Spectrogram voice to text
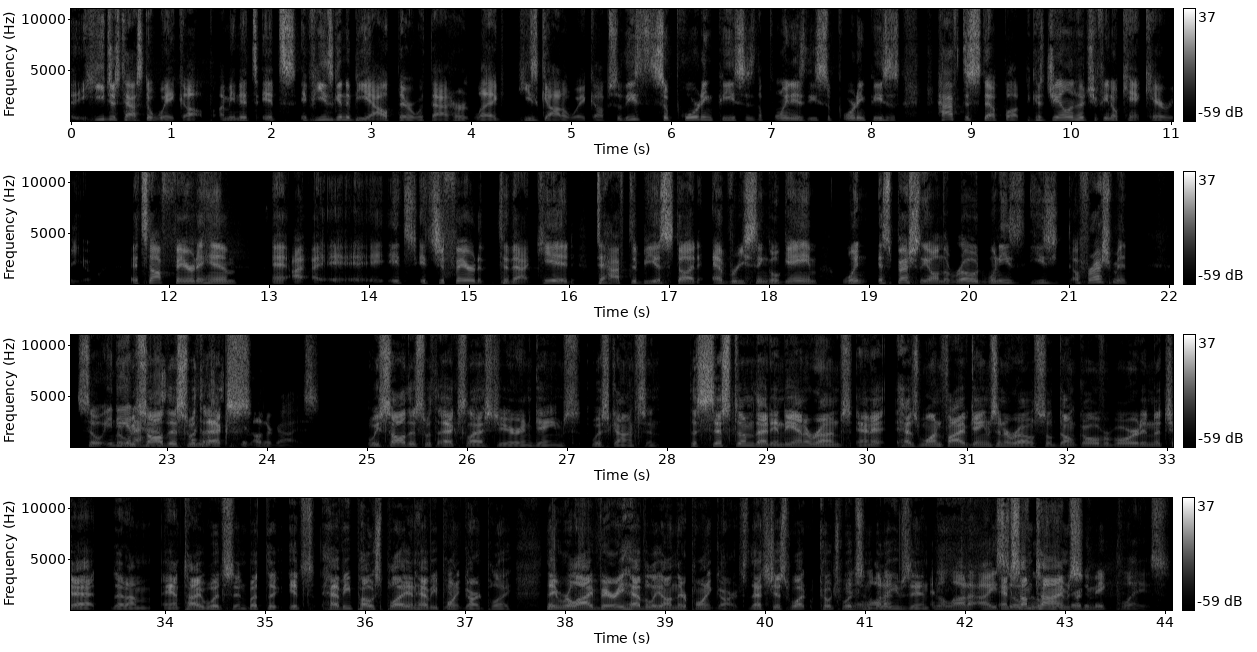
he just has to wake up. I mean, it's it's if he's going to be out there with that hurt leg, he's got to wake up. So these supporting pieces, the point is, these supporting pieces have to step up because Jalen Hood can't carry you. It's not fair to him. And I, I, it's it's just fair to, to that kid to have to be a stud every single game when, especially on the road when he's he's a freshman. So Indiana we saw this with X other guys. We saw this with X last year in games, Wisconsin the system that Indiana runs, and it has won five games in a row. So don't go overboard in the chat that I'm anti Woodson, but the, it's heavy post play and heavy point guard play. They rely very heavily on their point guards. That's just what Coach Woodson believes of, in, and a lot of ISO and sometimes to make plays.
